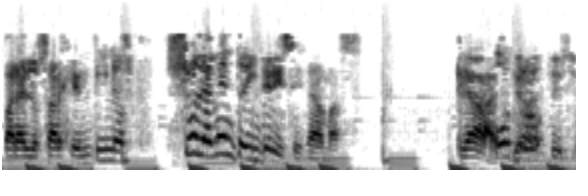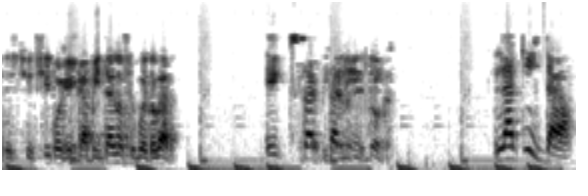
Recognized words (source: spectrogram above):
para los argentinos solamente de intereses nada más. Claro, Otro, Sí, sí, sí, porque el capital no se puede tocar. Exactamente. La quita,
